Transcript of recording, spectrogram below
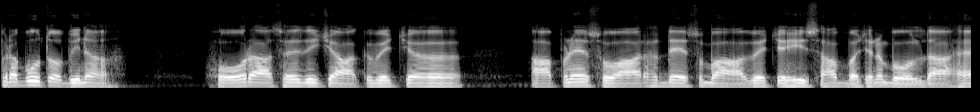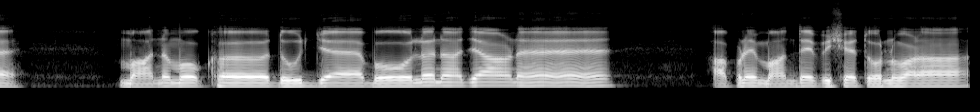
ਪ੍ਰਭੂ ਤੋਂ ਬਿਨਾ। ਹੋਰ ਆਸਰੇ ਦੀ ਝਾਕ ਵਿੱਚ ਆਪਣੇ ਸਵਾਰਥ ਦੇ ਸੁਭਾਅ ਵਿੱਚ ਹੀ ਸਭ ਬਚਨ ਬੋਲਦਾ ਹੈ। ਮਨ ਮੁਖ ਦੂਜੈ ਬੋਲ ਨਾ ਜਾਣੈ। ਆਪਣੇ ਮਨ ਦੇ ਪਿੱਛੇ ਤੁਰਨ ਵਾਲਾ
